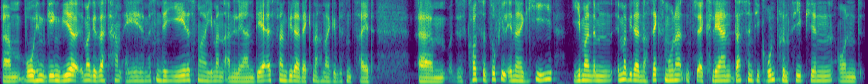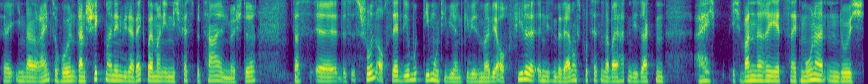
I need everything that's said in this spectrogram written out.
Ähm, wohingegen wir immer gesagt haben, ey, da müssen wir jedes Mal jemanden anlernen. Der ist dann wieder weg nach einer gewissen Zeit. Ähm, es kostet so viel Energie, jemandem immer wieder nach sechs Monaten zu erklären, das sind die Grundprinzipien und äh, ihn da reinzuholen. Dann schickt man den wieder weg, weil man ihn nicht fest bezahlen möchte. Das, äh, das ist schon auch sehr demo- demotivierend gewesen, weil wir auch viele in diesen Bewerbungsprozessen dabei hatten, die sagten, ich, ich wandere jetzt seit Monaten durch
